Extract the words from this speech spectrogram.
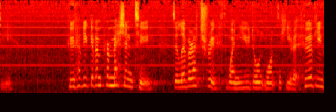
to you? Who have you given permission to deliver a truth when you don't want to hear it? Who have you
